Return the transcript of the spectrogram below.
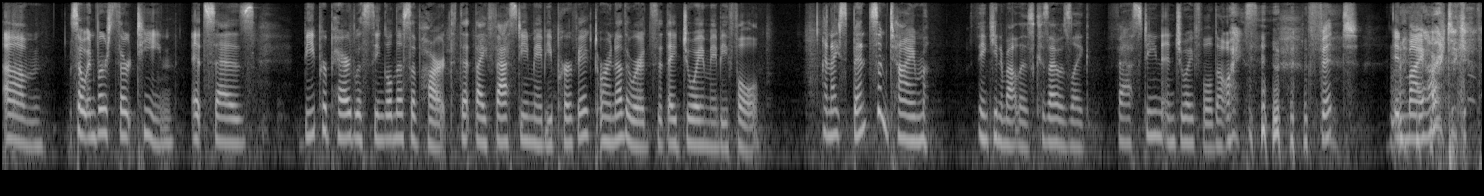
Um, so in verse 13, it says, Be prepared with singleness of heart, that thy fasting may be perfect, or in other words, that thy joy may be full. And I spent some time thinking about this because I was like, fasting and joyful don't always fit in my heart together.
